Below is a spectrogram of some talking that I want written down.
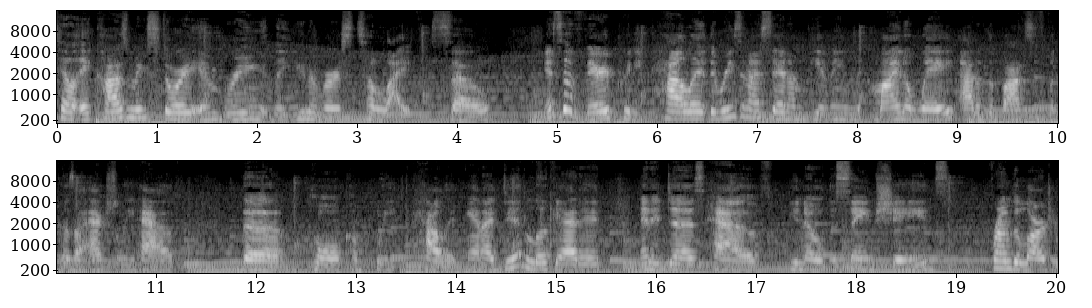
tell a cosmic story and bring the universe to life. So it's a very pretty palette. The reason I said I'm giving mine away out of the box is because I actually have the whole complete palette. And I did look at it and it does have, you know, the same shades from the larger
